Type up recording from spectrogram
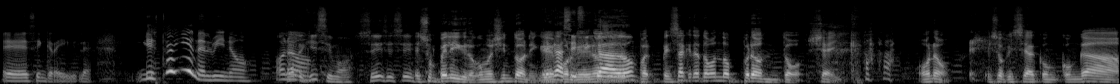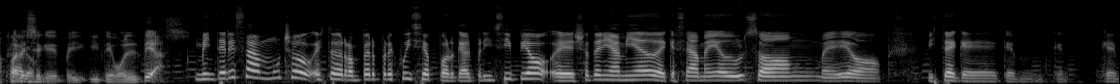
Eh, es increíble. Y está bien el vino, ¿o Está no? riquísimo. Sí, sí, sí. Es un peligro, como el gin tonic. ¿eh? Porque no- pa- pensás que está tomando pronto shake. ¿O no? Eso que sea con, con gas, Claro. parece que. Y, y te volteas. Me interesa mucho esto de romper prejuicios porque al principio eh, yo tenía miedo de que sea medio dulzón, medio, viste, que, que, que, que-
